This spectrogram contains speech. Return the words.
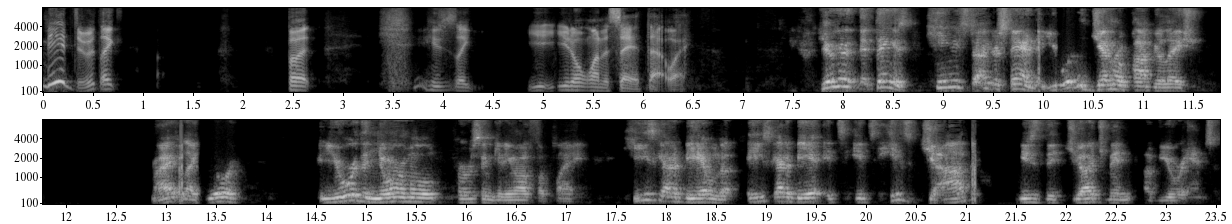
Me, dude, like, but he's like, you you don't want to say it that way. You're gonna. The thing is, he needs to understand that you're the general population, right? Like you're, you're the normal person getting off a plane. He's got to be able to. He's got to be. It's it's his job is the judgment of your answer.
